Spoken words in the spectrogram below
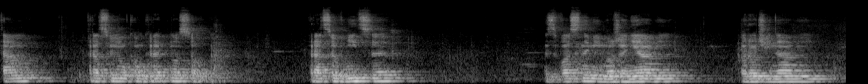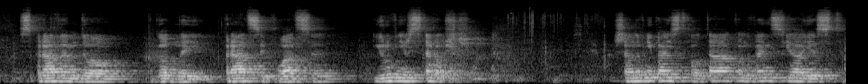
tam pracują konkretne osoby, pracownicy z własnymi marzeniami, rodzinami, z prawem do godnej pracy, płacy i również starości. Szanowni Państwo, ta konwencja jest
